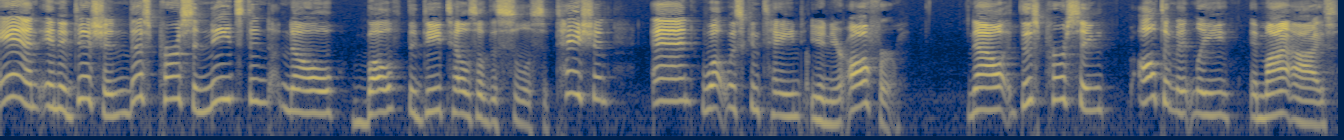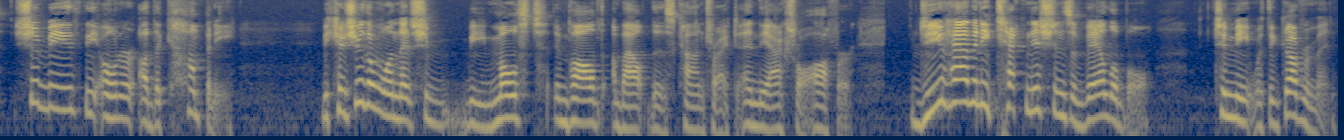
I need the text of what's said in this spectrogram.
And in addition, this person needs to know both the details of the solicitation and what was contained in your offer. Now, this person ultimately, in my eyes, should be the owner of the company because you're the one that should be most involved about this contract and the actual offer. Do you have any technicians available to meet with the government?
